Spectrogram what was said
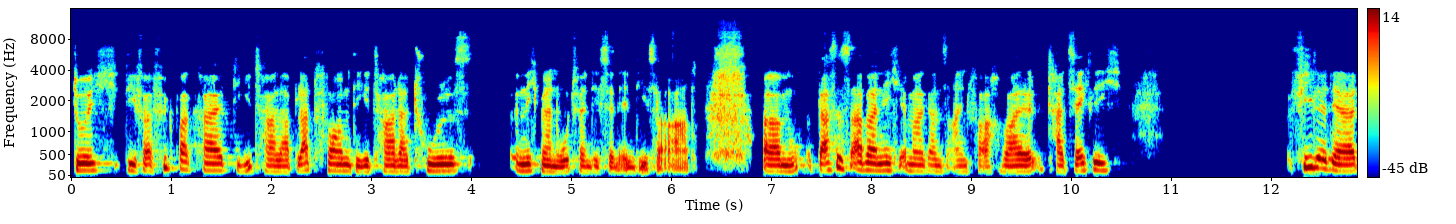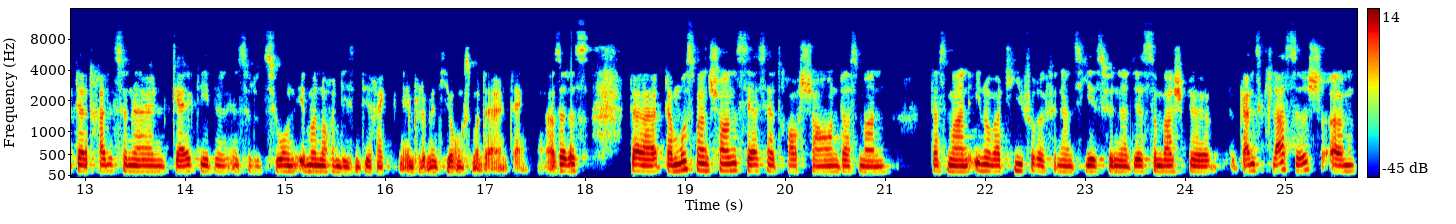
durch die Verfügbarkeit digitaler Plattformen, digitaler Tools nicht mehr notwendig sind in dieser Art. Ähm, das ist aber nicht immer ganz einfach, weil tatsächlich viele der, der traditionellen geldgebenden Institutionen immer noch in diesen direkten Implementierungsmodellen denken. Also das, da, da muss man schon sehr, sehr drauf schauen, dass man, dass man innovativere Finanziers findet. Das ist zum Beispiel ganz klassisch. Ähm,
